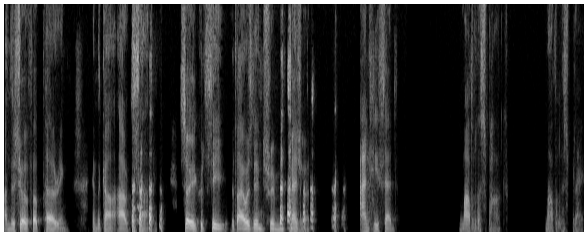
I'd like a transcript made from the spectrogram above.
and the chauffeur purring in the car outside, so he could see that I was an interim measure. And he said, "Marvelous part, marvelous play,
